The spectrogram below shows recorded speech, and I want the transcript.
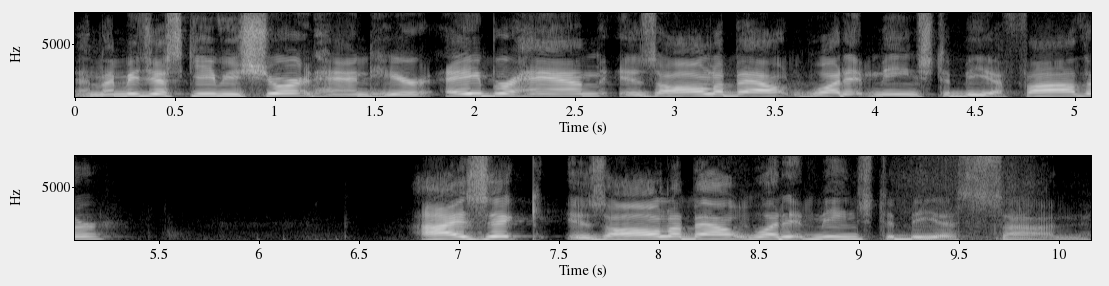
And let me just give you shorthand here. Abraham is all about what it means to be a father. Isaac is all about what it means to be a son.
